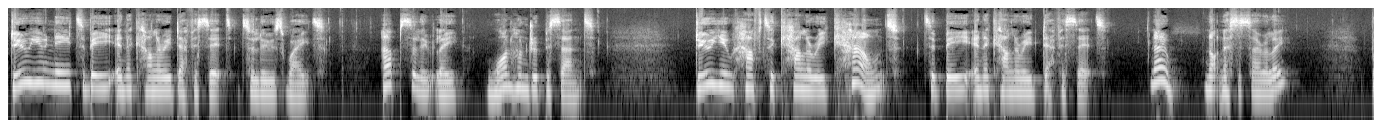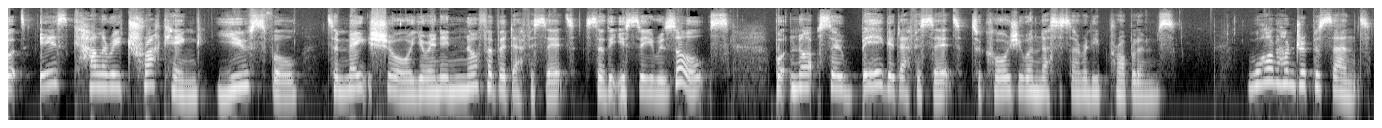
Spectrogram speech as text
Do you need to be in a calorie deficit to lose weight? Absolutely, 100%. Do you have to calorie count to be in a calorie deficit? No, not necessarily. But is calorie tracking useful to make sure you're in enough of a deficit so that you see results, but not so big a deficit to cause you unnecessarily problems? 100%,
